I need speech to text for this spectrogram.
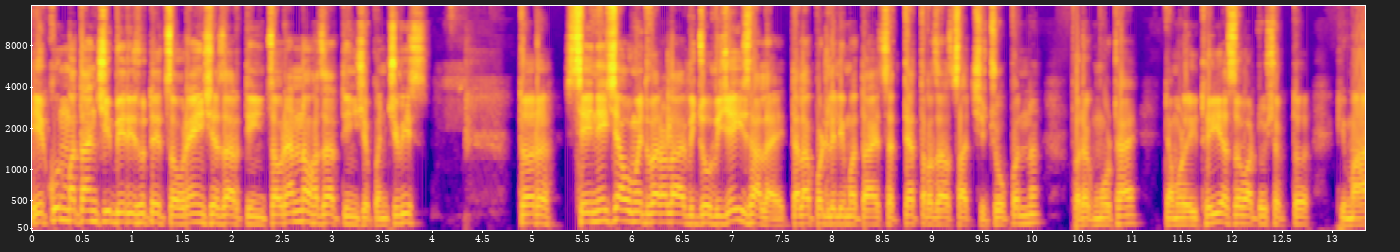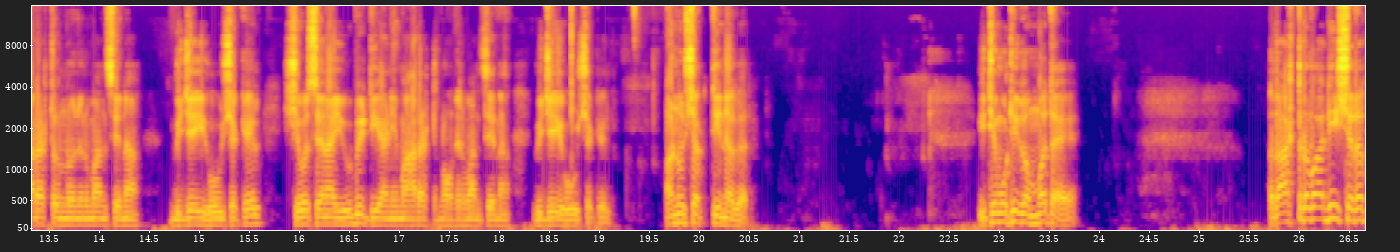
एकूण मतांची बेरीज होते चौऱ्याऐंशी हजार तीन चौऱ्याण्णव हजार तीनशे पंचवीस. तर सेनेच्या उमेदवाराला जो विजयी झालाय त्याला पडलेली मतं आहेत सत्याहत्तर हजार सातशे चोपन्न. फरक मोठा आहे. त्यामुळे इथंही असं वाटू शकतं की महाराष्ट्र नवनिर्माण सेना विजयी होऊ शकेल. शिवसेना युबीटी आणि महाराष्ट्र नवनिर्माण सेना विजयी होऊ शकेल. अणुशक्तीनगर इथे मोठी गंमत आहे. राष्ट्रवादी शरद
